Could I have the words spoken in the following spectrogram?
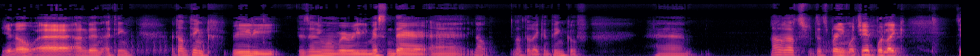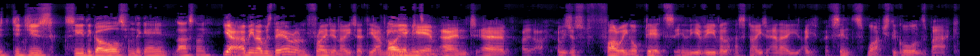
you know." Uh, and then I think I don't think really there's anyone we're really missing there. Uh, no, not that I can think of. Um, no, that's that's pretty much it. But like, did, did you see the goals from the game last night? Yeah, I mean, I was there on Friday night at the Armenia oh, yeah, game, yeah. and uh, I, I, was just following updates in the Aviva last night, and I, I have since watched the goals back.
